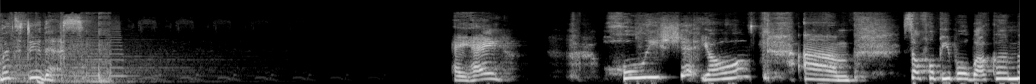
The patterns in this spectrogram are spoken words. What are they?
Let's do this. Hey, hey. Holy shit, y'all. Um, soulful people, welcome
